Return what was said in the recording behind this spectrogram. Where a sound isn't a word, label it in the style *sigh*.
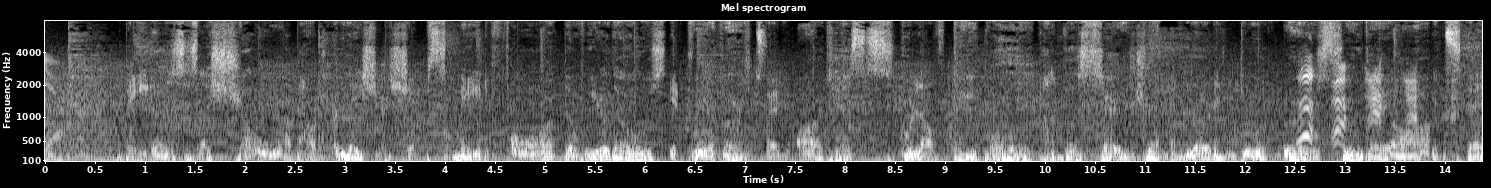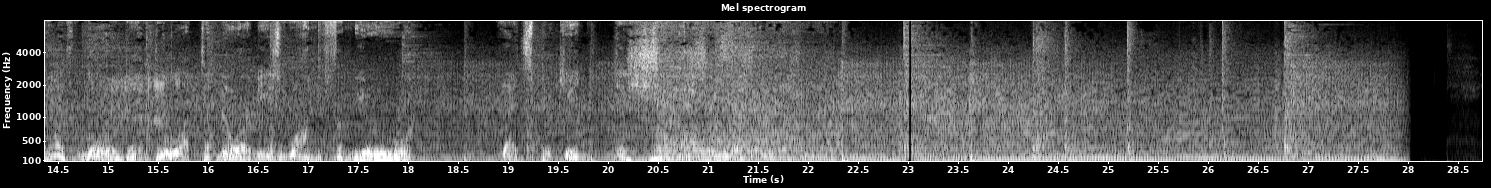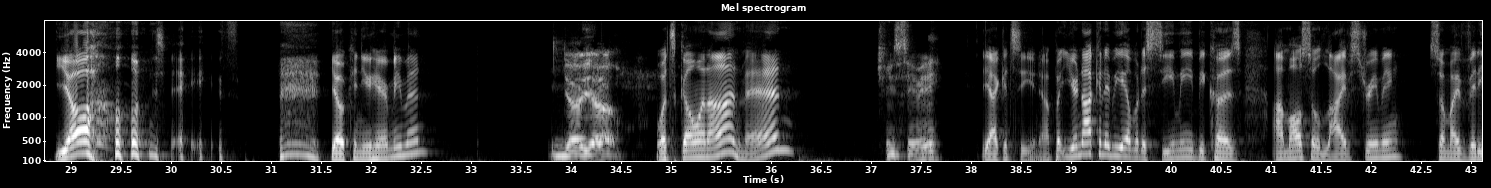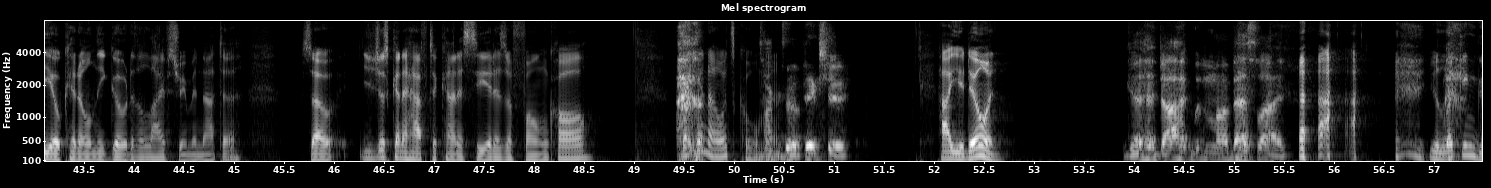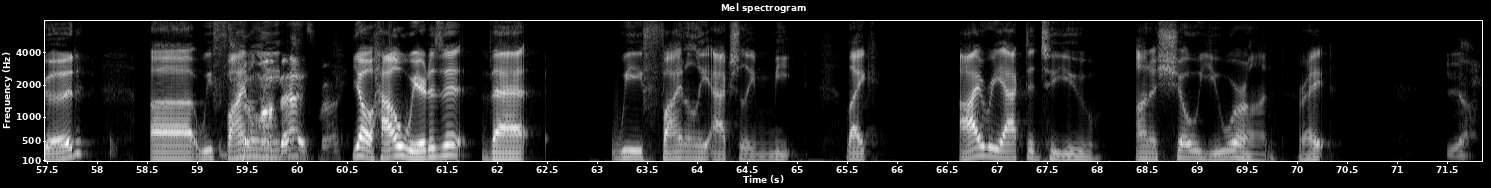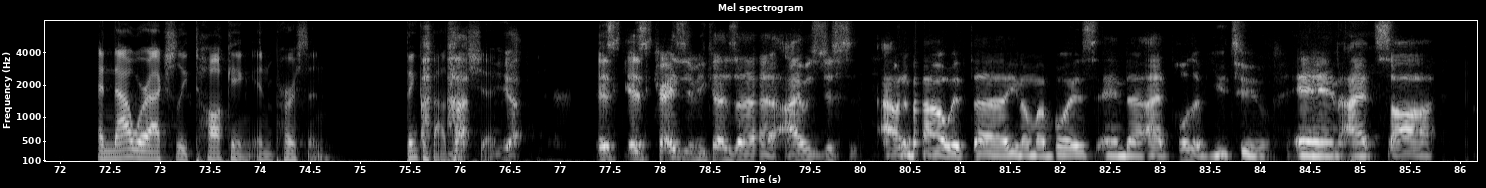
Yeah. Betas is a show about relationships made for the weirdos, introverts, and artists who love people, conversation, and learning to embrace who *laughs* they are instead of molding to what the normies want from you. Let's begin the show. Yo, *laughs* Chase. Yo, can you hear me, man? Yo, yo. What's going on, man? Can you see me? Yeah, I could see you now. But you're not going to be able to see me because I'm also live streaming. So my video can only go to the live stream and not to. So you're just going to have to kind of see it as a phone call. But you know, it's cool, man. *laughs* Talk man. to a picture. How you doing? Good, dog. Living my best life. *laughs* you're looking good. Uh we finally best. Yo, how weird is it that we finally actually meet? Like, I reacted to you on a show you were on, right? Yeah. And now we're actually talking in person. Think about that *laughs* shit. Yeah. It's it's crazy because uh, I was just out and about with uh, you know my boys, and uh, I had pulled up YouTube and I had saw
